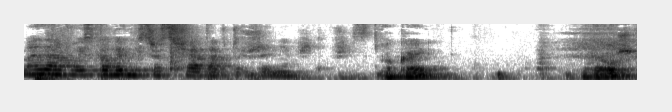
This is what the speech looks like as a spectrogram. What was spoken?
medal wojskowych Mistrzostw Świata w drużynie przede wszystkim. Okej. Okay. Już?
